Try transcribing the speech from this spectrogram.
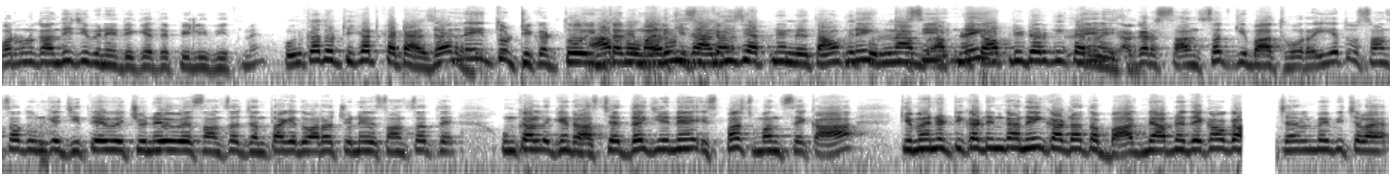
वरुण गांधी जी भी नहीं दिखे थे पीलीभीत में। उनका तो टिकट कटा है सर। नहीं तो टिकट तो इनका भी वरुण गांधी से अपने नेताओं की तुलना अपने टॉप लीडर की कर रहे हैं अगर सांसद की बात हो रही है तो सांसद उनके जीते हुए चुने हुए सांसद जनता के द्वारा चुने हुए सांसद थे। उनका लेकिन राष्ट्रीय अध्यक्ष जी ने स्पष्ट मन से कहा कि मैंने टिकट इनका नहीं काटा था बाद में आपने देखा होगा चैनल में भी चलाया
